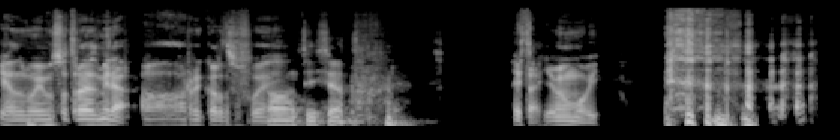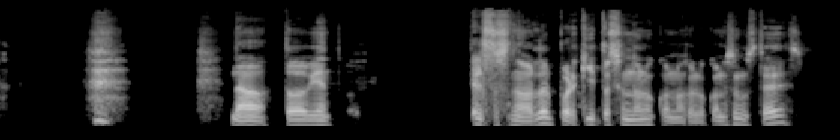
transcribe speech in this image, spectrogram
Ya nos movimos otra vez. Mira, oh, Ricardo se fue. Oh, sí, cierto. Ahí está, ya me moví. no, todo bien. El sazonador del puerquito, ese no lo conozco. ¿Lo conocen ustedes?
